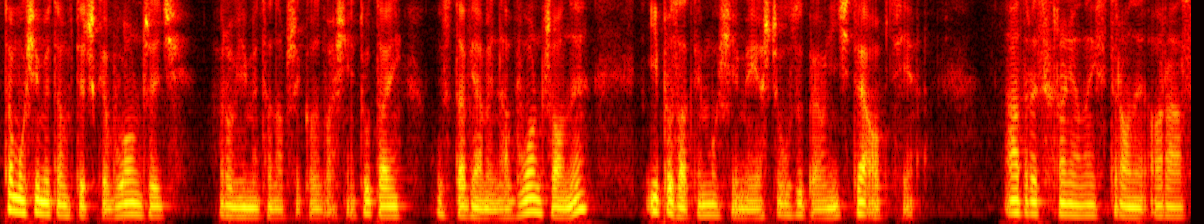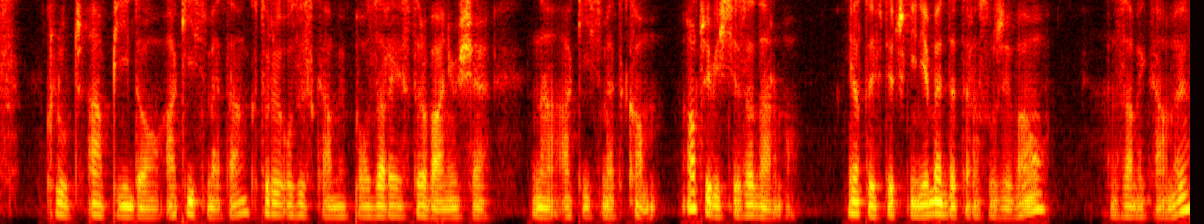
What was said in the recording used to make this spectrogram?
to musimy tę wtyczkę włączyć. Robimy to na przykład właśnie tutaj, ustawiamy na włączony i poza tym musimy jeszcze uzupełnić te opcje. Adres chronionej strony oraz klucz API do Akismeta, który uzyskamy po zarejestrowaniu się na akismet.com. Oczywiście za darmo. Ja tej wtyczki nie będę teraz używał. Zamykamy.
